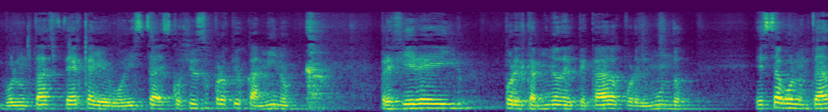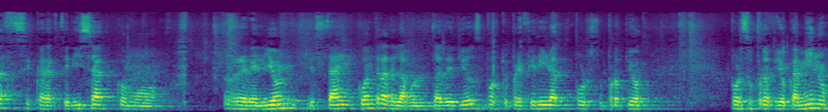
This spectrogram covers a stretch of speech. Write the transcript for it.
voluntad cerca y egoísta, escogió su propio camino. Prefiere ir por el camino del pecado, por el mundo. Esta voluntad se caracteriza como rebelión, está en contra de la voluntad de Dios porque prefiere ir por su propio, por su propio camino.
